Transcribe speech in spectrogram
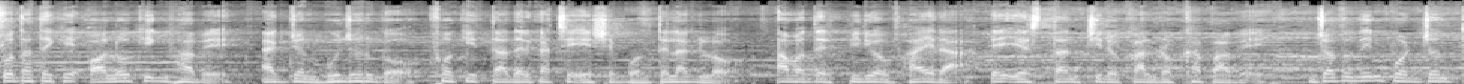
কোথা থেকে অলৌকিকভাবে একজন বুজুর্গ ফকির তাদের কাছে এসে বলতে লাগল, আমাদের প্রিয় ভাইরা এই স্থান চিরকাল রক্ষা পাবে। যতদিন পর্যন্ত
